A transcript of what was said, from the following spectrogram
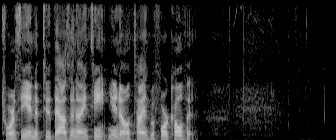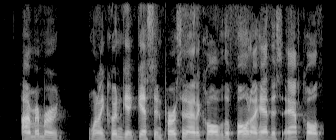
towards the end of 2019, you know, times before COVID. I remember when I couldn't get guests in person, I had to call over the phone. I had this app called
